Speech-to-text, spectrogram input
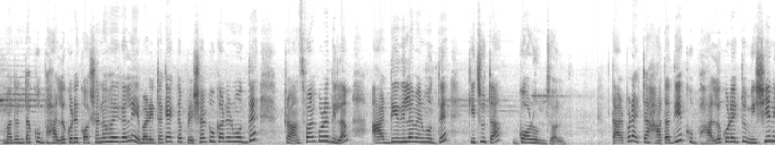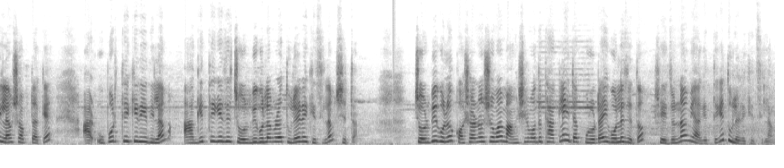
মাটনটা খুব ভালো করে কষানো হয়ে গেলে এবার এটাকে একটা প্রেশার কুকারের মধ্যে ট্রান্সফার করে দিলাম। আর দিয়ে দিলাম এর মধ্যে কিছুটা গরম জল। তারপর একটা হাতা দিয়ে খুব ভালো করে একটু মিশিয়ে নিলাম সবটাকে, আর উপর থেকে দিয়ে দিলাম, আগের থেকে যে চর্বিগুলো আমরা তুলে রেখেছিলাম সেটা। চর্বিগুলো কষানোর সময় মাংসের মধ্যে থাকলে এটা পুরোটাই গলে যেত, সেই জন্য আমি আগের থেকে তুলে রেখেছিলাম।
